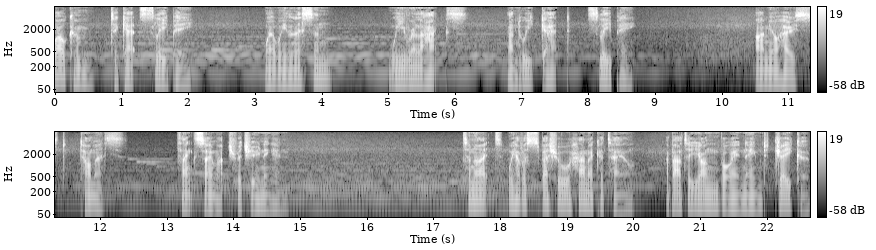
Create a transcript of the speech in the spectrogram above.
Welcome to Get Sleepy, where we listen, we relax, and we get sleepy. I'm your host, Thomas. Thanks so much for tuning in. Tonight, we have a special Hanukkah tale about a young boy named Jacob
